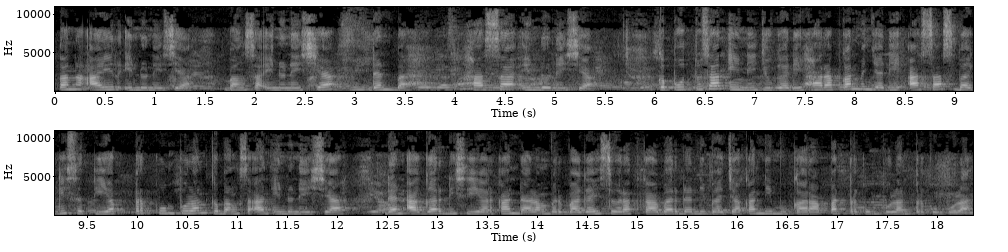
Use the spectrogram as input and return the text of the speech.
tanah air Indonesia, bangsa Indonesia, dan bahasa Indonesia Keputusan ini juga diharapkan menjadi asas bagi setiap perkumpulan kebangsaan Indonesia dan agar disiarkan dalam berbagai surat kabar dan dibacakan di muka rapat perkumpulan-perkumpulan.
